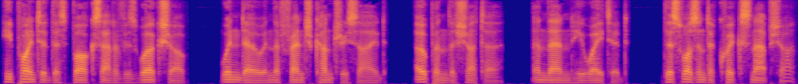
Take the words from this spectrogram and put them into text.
He pointed this box out of his workshop, window in the French countryside, opened the shutter, and then he waited. This wasn't a quick snapshot.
